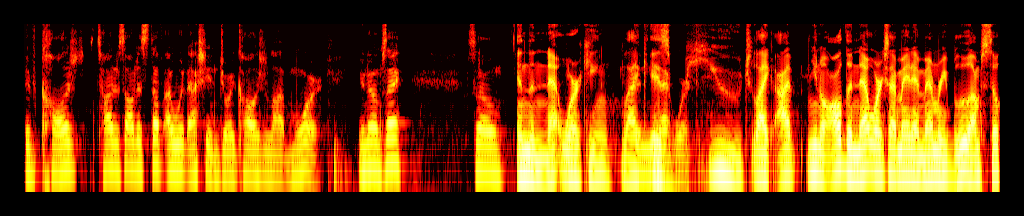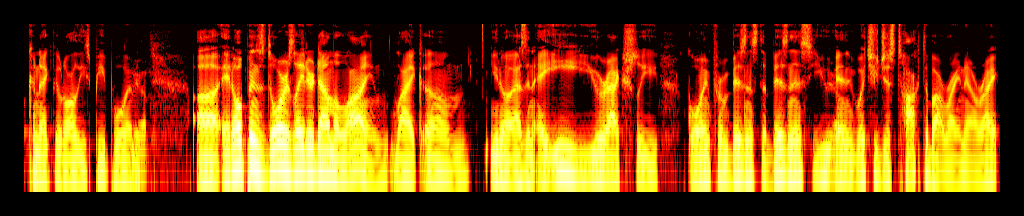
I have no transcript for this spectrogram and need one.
if college taught us all this stuff, I would actually enjoy college a lot more. You know what I'm saying? So and the networking like The is networking. huge like i you know all the networks i made at memory blue i'm still connected with all these people and Yep. Uh, it opens doors later down the line. Like um you know as an ae you're actually going from business to business. You and what you just talked about right now right?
